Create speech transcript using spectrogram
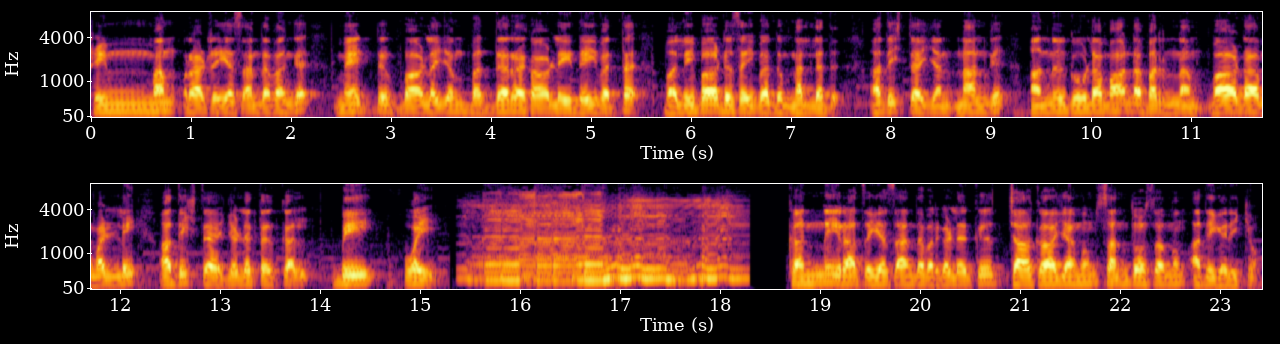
ஷிம்மம் ராசியை சார்ந்தவங்க மேட்டுப்பாளையம் பத்திரகாளி தெய்வத்தை வழிபாடு செய்வதும் நல்லது. அதிர்ஷ்ட எண் நான்கு அனுகூலமான வர்ணம் வாடாமல்லி அதிர்ஷ்ட எழுத்துக்கள் பி ஒய் கன்னி ராசியை சார்ந்தவர்களுக்கு சகாயமும் சந்தோஷமும் அதிகரிக்கும்.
